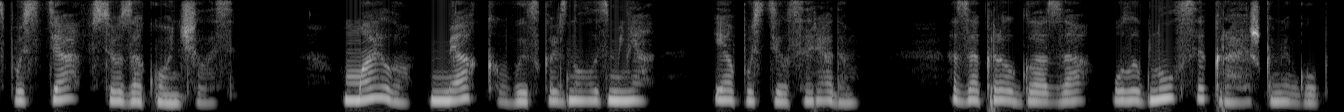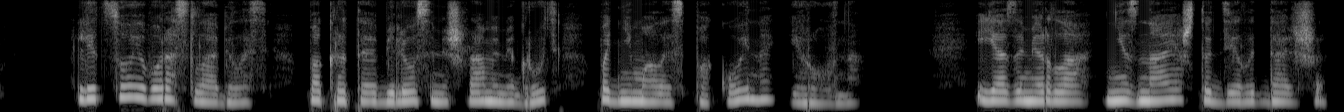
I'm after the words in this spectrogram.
спустя все закончилось. Майло мягко выскользнул из меня и опустился рядом. Закрыл глаза, улыбнулся краешками губ. Лицо его расслабилось, покрытая белесыми шрамами грудь поднималась спокойно и ровно. Я замерла, не зная, что делать дальше.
